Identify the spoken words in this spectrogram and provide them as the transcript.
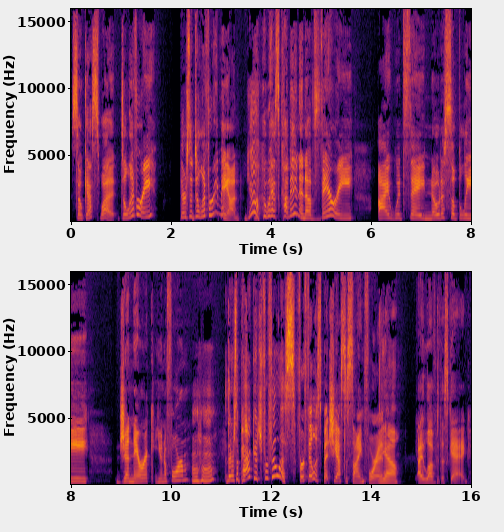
So guess what? Delivery. There's a delivery man. Yeah. Who has come in in a very, I would say, noticeably generic uniform Mm-hmm. There's a package for Phyllis. for Phyllis, but she has to sign for it. Yeah. I loved this gag.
